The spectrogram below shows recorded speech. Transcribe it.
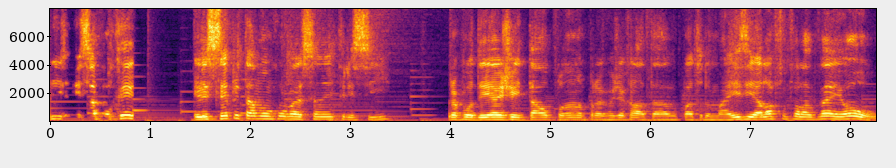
E, e sabe por quê? Eles sempre estavam conversando entre si pra poder ajeitar o plano pra ver onde é que ela tava, pra tudo mais. E ela foi falar, velho, ô,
